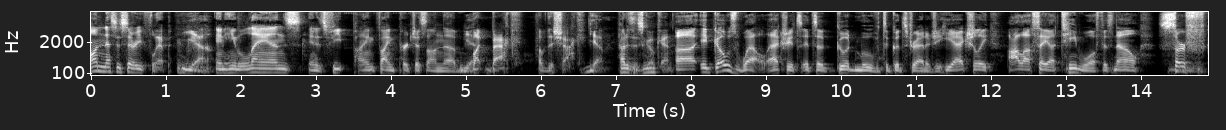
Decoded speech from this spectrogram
unnecessary flip. Yeah. and he lands, and his feet find find purchase on the Yeah. butt back of the shaak. Yeah. How does this go, mm-hmm. Ken? Uh, it goes well. Actually, it's it's a good move. It's a good strategy. He actually, a la say a Teen Wolf, is now surf mm.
